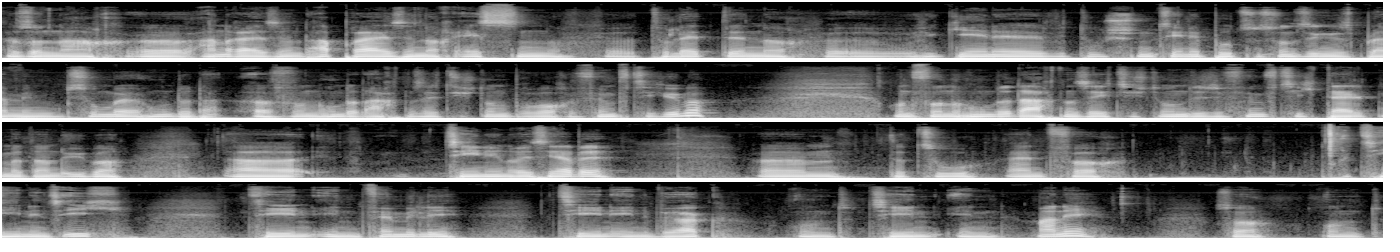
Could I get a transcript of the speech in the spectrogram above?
Also nach äh, Anreise und Abreise, nach Essen, nach äh, Toilette, nach äh, Hygiene, wie Duschen, Zähneputzen, sonst irgendwas bleiben in Summe 100, äh, von 168 Stunden pro Woche 50 über. Und von 168 Stunden, diese 50 teilt man dann über äh, 10 in Reserve. Ähm, dazu einfach 10 ins Ich, 10 in Family, 10 in Work und 10 in Money. So, und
